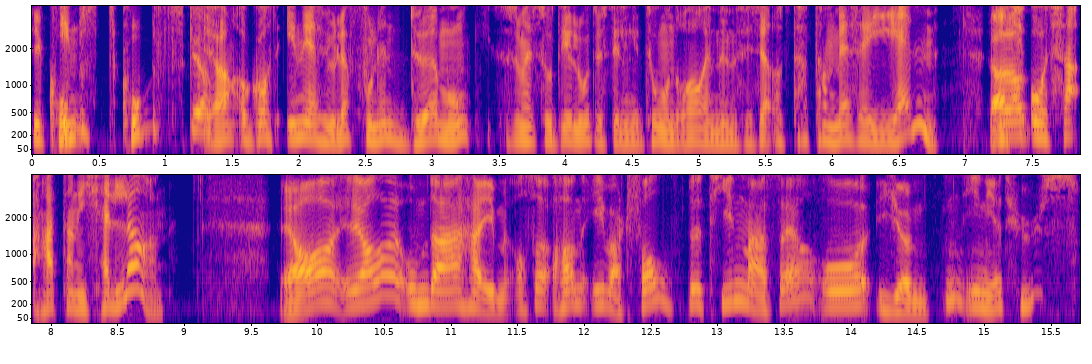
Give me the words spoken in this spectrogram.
I Kobst, Kobsk, ja. Ja, og gått inn i ei hule, funnet en død munk som har sittet i lotusstilling i 200 år, er mumifisert, og så tatt han med seg hjem? Ja, I- da- og hatt han i kjelleren? Ja, ja, om det er heim Altså, han i hvert fall tatt den med seg og gjemt den inni et hus.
